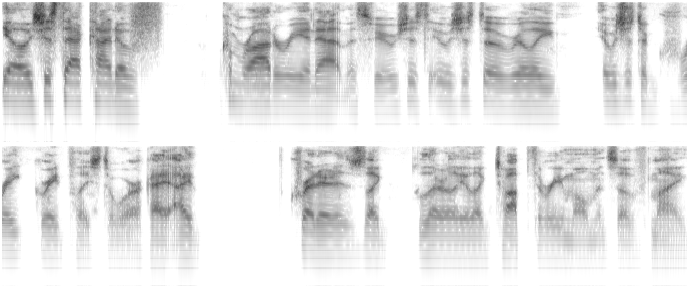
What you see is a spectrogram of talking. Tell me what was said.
You know, it's just that kind of camaraderie and atmosphere. It was just, it was just a really it was just a great, great place to work. I, I credit as like literally like top three moments of my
